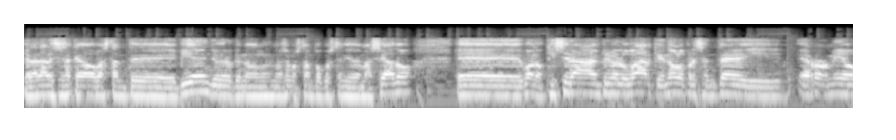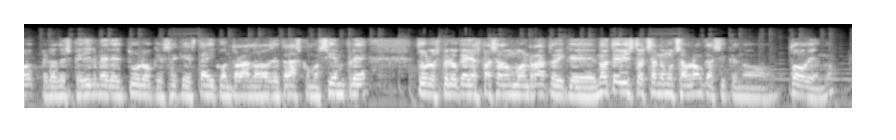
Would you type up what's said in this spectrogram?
El análisis ha quedado bastante bien. Yo creo que no nos hemos tampoco extendido demasiado. Eh, bueno, quisiera en primer lugar que no lo presenté y error mío, pero despedirme de Turo, que sé que está ahí controlándonos detrás como siempre. Turo, espero que hayas pasado un buen rato y que no te he visto echando mucha bronca, así que no, todo bien, ¿no?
